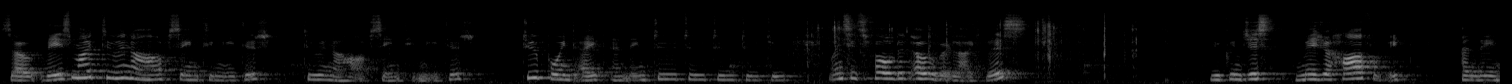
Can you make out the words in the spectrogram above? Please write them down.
So there's my two and a half centimeters, two and a half centimeters, 2.8 and then 2, 2, 2, 2, 2. Once it's folded over like this, you can just measure half of it and then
